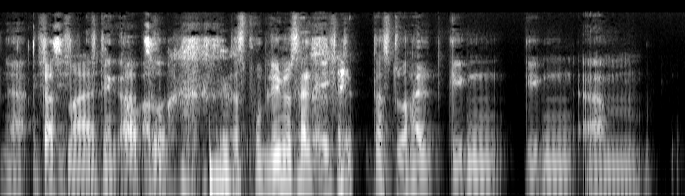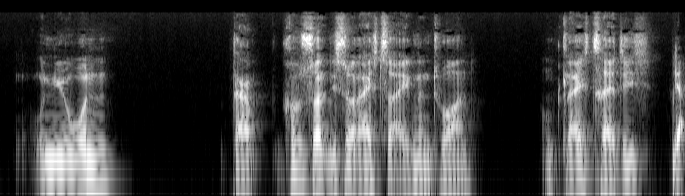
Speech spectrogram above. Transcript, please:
Ja, ich, das ich, mal ich denke auch. Also, das Problem ist halt echt, dass du halt gegen gegen ähm, Union da kommst du halt nicht so leicht zu eigenen Toren. Und gleichzeitig ja.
